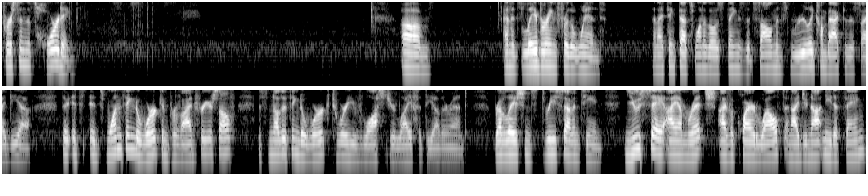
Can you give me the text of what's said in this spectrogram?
person that's hoarding. Um, and it's laboring for the wind. And I think that's one of those things that Solomon's really come back to this idea. It's, it's one thing to work and provide for yourself. It's another thing to work to where you've lost your life at the other end. Revelations 3:17. You say, I am rich, I've acquired wealth, and I do not need a thing,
